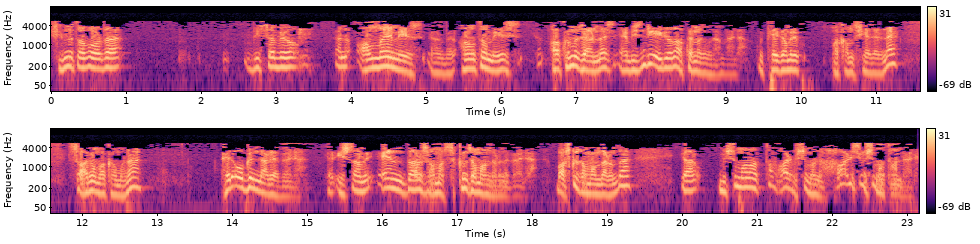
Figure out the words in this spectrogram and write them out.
Şimdi tabi orada biz tabi yani anlayamayız, yani böyle, anlatamayız, aklımız ermez. Yani bizim diye eğiliyorlar aklımız bundan böyle. Bu peygamberlik makamı şeylerine, sahabe makamına, hele o günlerde böyle. Yani İslam'ın en dar zaman, sıkın zamanlarında böyle. Baskı zamanlarında yani Müslümanlar tam halis Müslümanlar. Halis Müslüman tam böyle.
